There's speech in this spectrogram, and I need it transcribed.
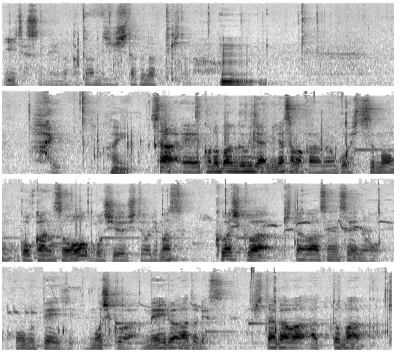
いいですね。なんか断食したくなってきたな。うん。はい。はい。さあ、えーこの番組では皆様からのご質問ご感想を募集しております。詳しくは北川先生のホームページもしくはメールアドレス北川アットマーク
